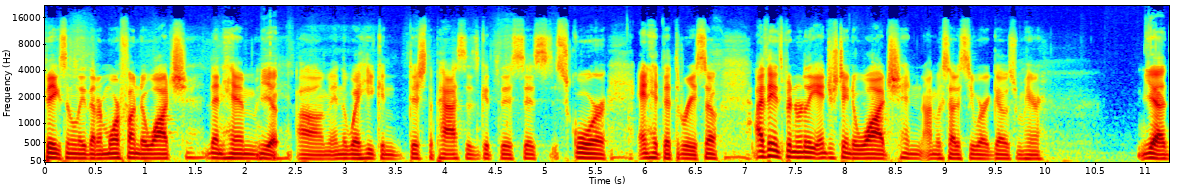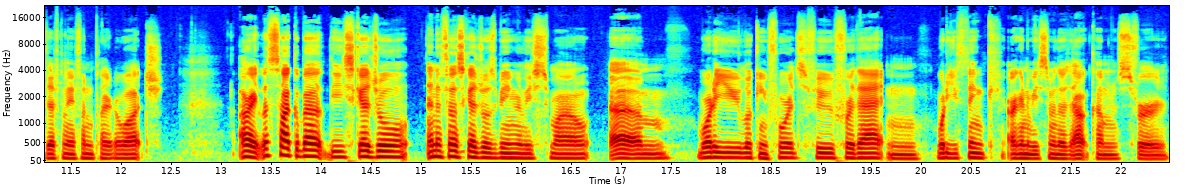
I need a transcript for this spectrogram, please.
bigs in the league that are more fun to watch than him. Yep. Um, and the way he can dish the passes, get the assist, score, and hit the three. So I think it's been really interesting to watch, and I'm excited to see where it goes from here. Yeah, definitely a fun player to watch. All right, let's talk about the schedule. NFL schedule is being released tomorrow. Um, what are you looking forward to for that, and what do you think are going to be some of those outcomes for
